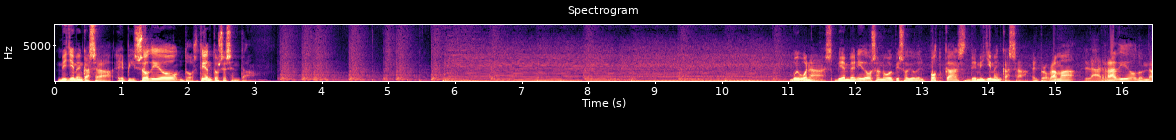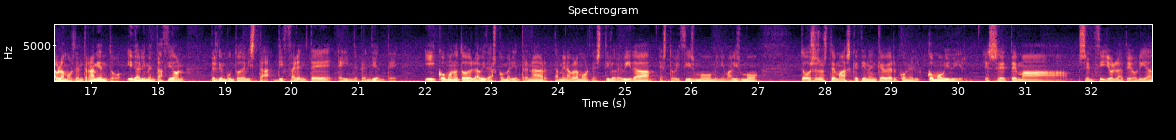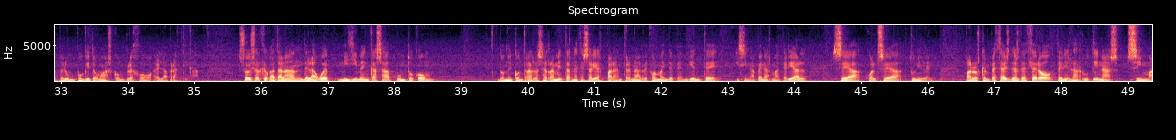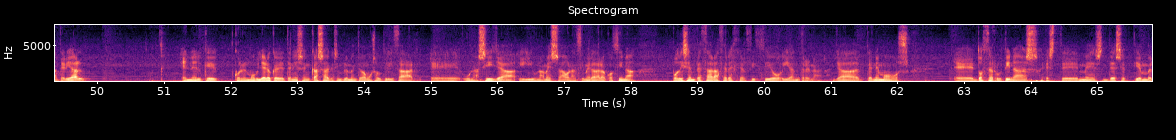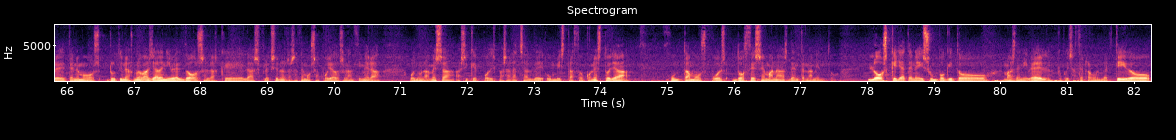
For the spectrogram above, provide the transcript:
Mi Gym en Casa, episodio 260. Muy buenas, bienvenidos a un nuevo episodio del podcast de Mi Gym en Casa, el programa, la radio, donde hablamos de entrenamiento y de alimentación desde un punto de vista diferente e independiente. Y como no todo en la vida es comer y entrenar, también hablamos de estilo de vida, estoicismo, minimalismo, todos esos temas que tienen que ver con el cómo vivir. Ese tema sencillo en la teoría, pero un poquito más complejo en la práctica. Soy Sergio Catalán de la web mijimencasa.com, donde encontrarás las herramientas necesarias para entrenar de forma independiente y sin apenas material, sea cual sea tu nivel. Para los que empezáis desde cero, tenéis las rutinas sin material, en el que con el mobiliario que tenéis en casa, que simplemente vamos a utilizar eh, una silla y una mesa o la encimera de la cocina, podéis empezar a hacer ejercicio y a entrenar. Ya tenemos 12 eh, rutinas, este mes de septiembre tenemos rutinas nuevas ya de nivel 2, en las que las flexiones las hacemos apoyados en la encimera o en una mesa, así que podéis pasar a echarle un vistazo. Con esto ya juntamos pues 12 semanas de entrenamiento. Los que ya tenéis un poquito más de nivel, que podéis hacer algo invertido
